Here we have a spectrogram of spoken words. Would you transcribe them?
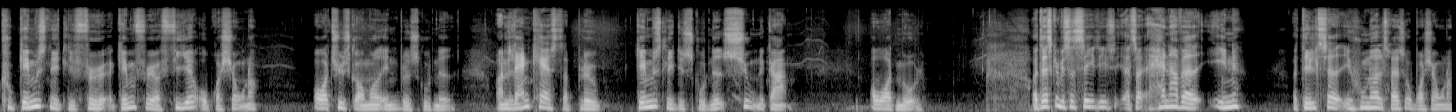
kunne gennemsnitligt føre, gennemføre fire operationer over tysk område, inden den blev skudt ned. Og en Lancaster blev gennemsnitligt skudt ned syvende gang over et mål. Og der skal vi så se, det- altså han har været inde og deltaget i 150 operationer.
